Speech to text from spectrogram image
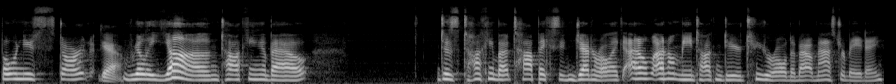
But when you start Yeah. really young talking about just talking about topics in general like i don't i don't mean talking to your 2 year old about masturbating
